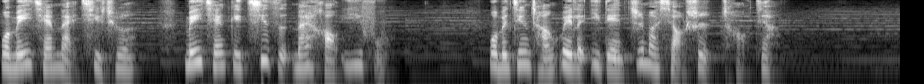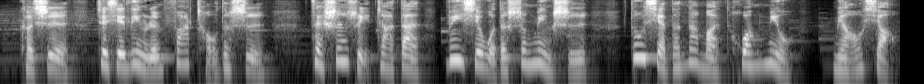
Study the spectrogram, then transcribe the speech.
我没钱买汽车，没钱给妻子买好衣服，我们经常为了一点芝麻小事吵架。可是这些令人发愁的事，在深水炸弹威胁我的生命时，都显得那么荒谬渺小。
